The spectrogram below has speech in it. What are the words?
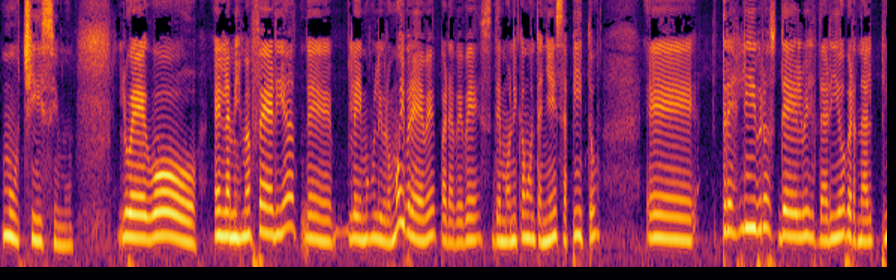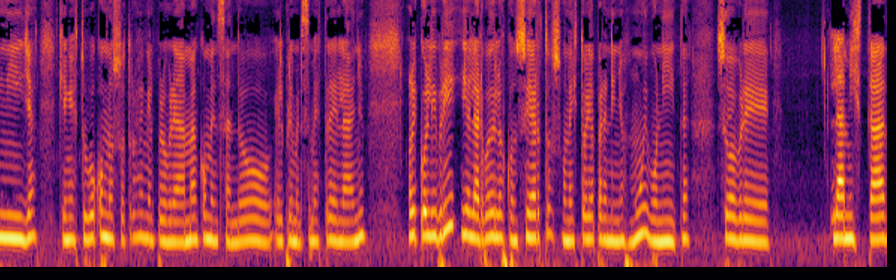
muchísimo. Luego, en la misma feria, leímos un libro muy breve para bebés de Mónica Montañez y Zapito. Eh, tres libros de Luis Darío Bernal Pinilla, quien estuvo con nosotros en el programa comenzando el primer semestre del año. El colibrí y el árbol de los conciertos, una historia para niños muy bonita sobre la amistad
